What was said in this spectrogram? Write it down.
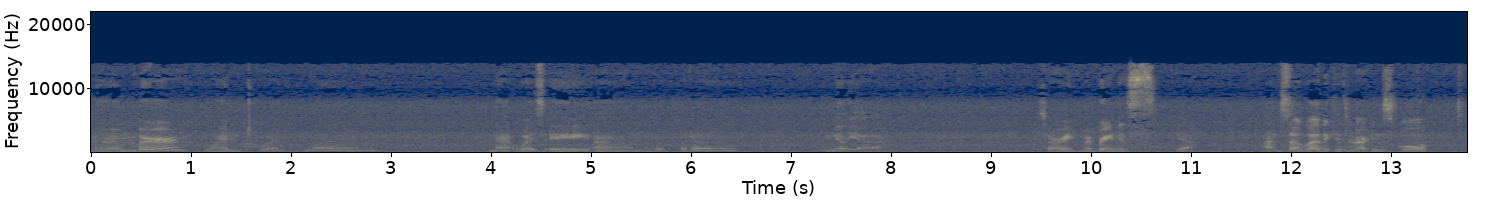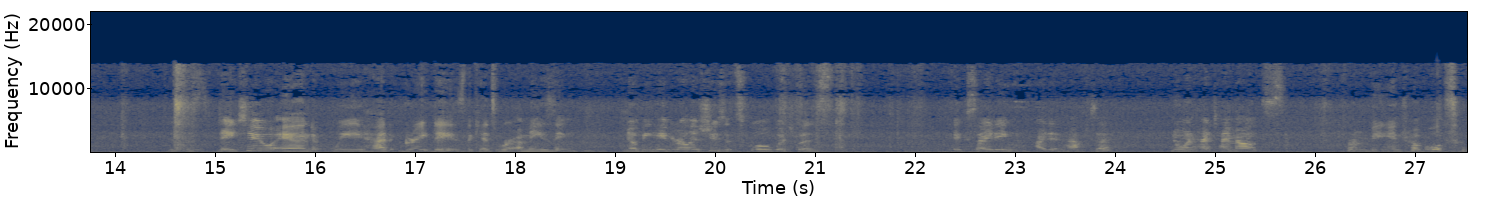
Number 121. And that was a, um. Amelia. Sorry, my brain is, yeah. I'm so glad the kids are back in school. This is day two, and we had great days. The kids were amazing. No behavioral issues at school, which was exciting. I didn't have to, no one had timeouts from being in trouble, so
